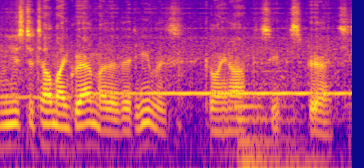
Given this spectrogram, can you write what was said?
We used to tell my grandmother that he was going off to see the spirits.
